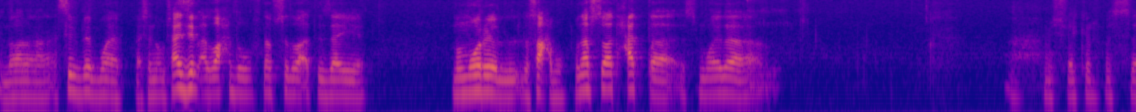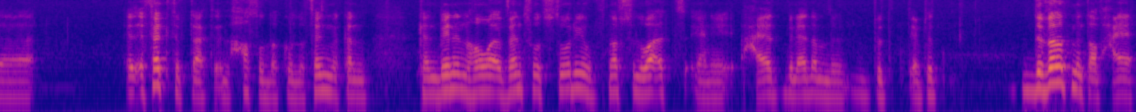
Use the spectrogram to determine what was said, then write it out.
إن هو أنا أسيب باب موارب عشان هو مش عايز يبقى لوحده وفي نفس الوقت زي memorial لصاحبه. وفي نفس الوقت حتى اسمه إيه ده مش فاكر بس آه، ال effect بتاعت اللي حصل ده كله. فيلم كان كان بين إن هو eventful story وفي نفس الوقت يعني حياة بني آدم بت... يعني of حياة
